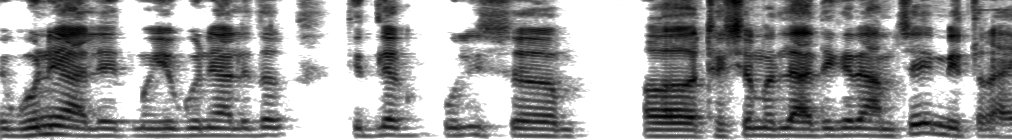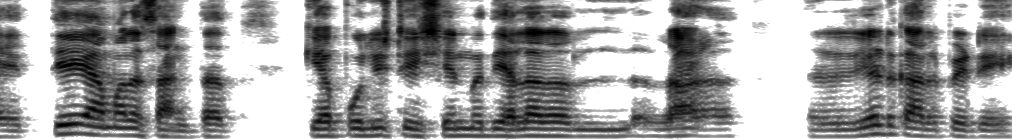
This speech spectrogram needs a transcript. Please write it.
हे गुन्हे आलेत मग हे गुन्हे आले तर तिथले पोलीस अं, अं, स्टेशनमधले अधिकारी आमचेही मित्र आहेत. ते आम्हाला सांगतात की या पोलीस स्टेशनमध्ये याला रेड कार्पेट आहे.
